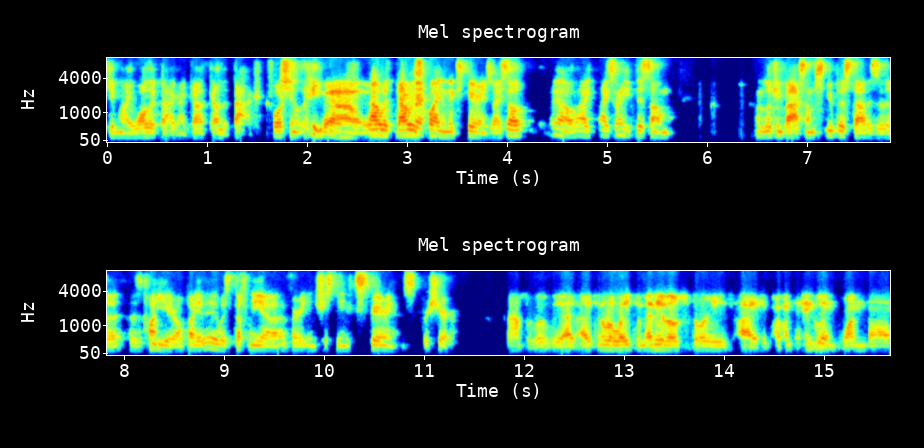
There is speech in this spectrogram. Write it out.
give my wallet back. I got, got it back. Fortunately, Wow. that was, that was quite an experience. right? So, you know, I, I certainly did some, I'm looking back, some stupid stuff as a, as a 20 year old, but it, it was definitely a very interesting experience for sure. Absolutely, I, I can relate to many of those stories. I, I went to England one uh,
